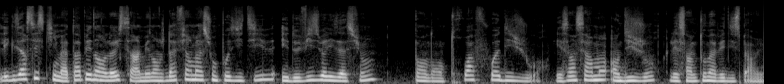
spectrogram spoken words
L'exercice qui m'a tapé dans l'œil, c'est un mélange d'affirmations positives et de visualisation pendant 3 fois 10 jours. Et sincèrement, en 10 jours, les symptômes avaient disparu.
